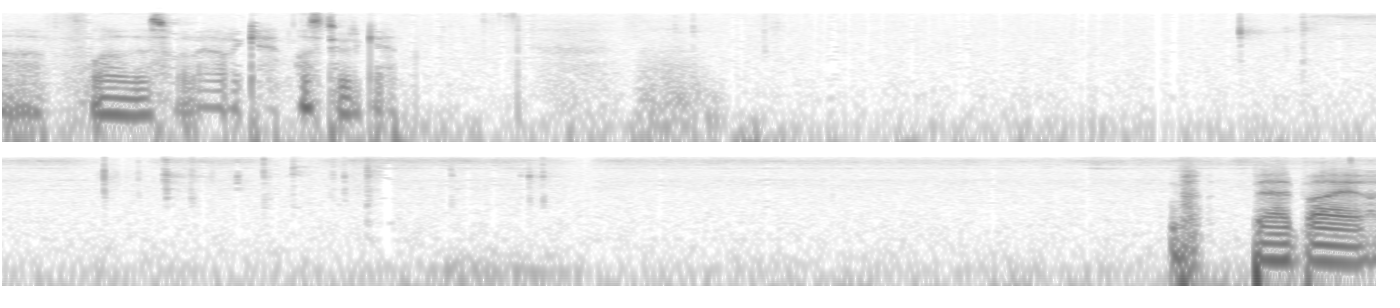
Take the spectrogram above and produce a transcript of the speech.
uh, flow this one out again. Let's do it again. Bad bio.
